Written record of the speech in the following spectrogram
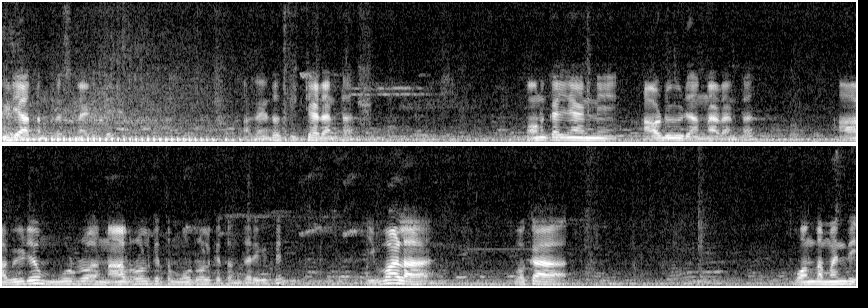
మీడియా అతను ప్రశ్న అడిగితే అతనేదో తిట్టాడంట. పవన్ కళ్యాణ్ని ఆడు వీడు అన్నాడంట. ఆ వీడియో మూడు రో నాలుగు రోజుల క్రితం మూడు రోజుల క్రితం జరిగితే ఇవాళ ఒక వంద మంది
